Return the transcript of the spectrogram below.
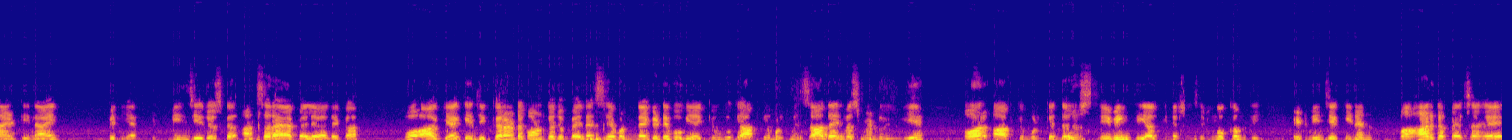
99 बिलियन इट मीन्स ये जो इसका आंसर आया पहले वाले का वो आ गया कि जी करंट अकाउंट का जो बैलेंस है वो नेगेटिव हो गया है। क्यों? क्योंकि आपके मुल्क में ज़्यादा इन्वेस्टमेंट हुई है और आपके मुल्क के अंदर जो सेविंग थी, आपकी नेशनल सेविंग वो कम थी। इट मीन यकीन बाहर का पैसा है,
